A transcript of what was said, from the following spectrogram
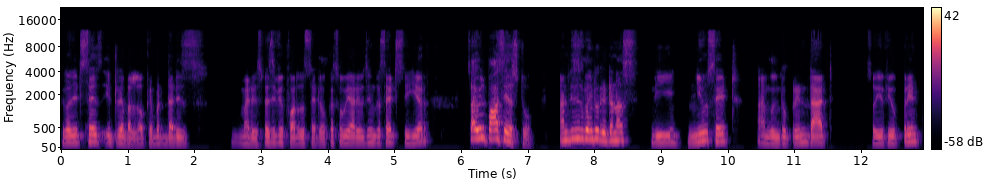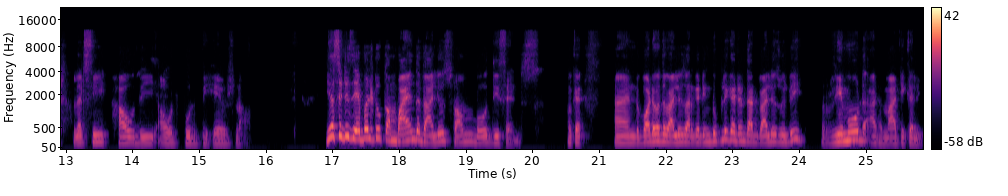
because it says iterable okay but that is might be specific for the set. Okay, so we are using the sets here. So I will pass S2 and this is going to return us the new set. I'm going to print that. So if you print, let's see how the output behaves now. Yes, it is able to combine the values from both the sets. Okay. And whatever the values are getting duplicated, that values will be removed automatically.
